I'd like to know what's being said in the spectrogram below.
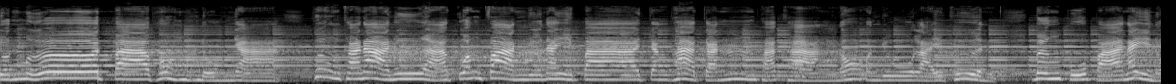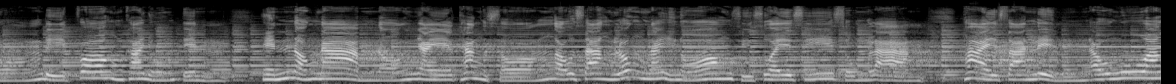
จนเมืดป่าพงดงหญ้าพึ่งขาหน้าเนื้อกวงฟ้านอยู่ในป่าจังพากันพักห่างนอนอยู่หลายคืนเบิ่งปูป่าในหนองดีดฟ้องขยุงเต้นเห็นหนองน้ำหนองใหญ่ทั้งสองเอาสร้างลงในหนองสีสวยสีสงลางพายสารเล่นเอาง่วง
